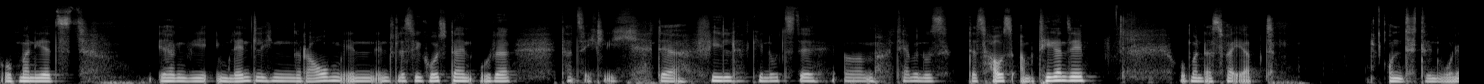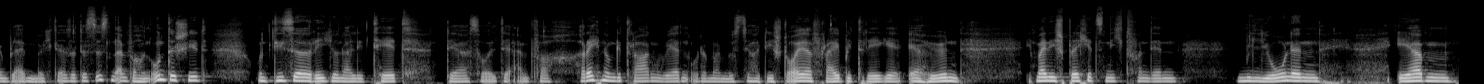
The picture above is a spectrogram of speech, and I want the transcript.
ob man jetzt irgendwie im ländlichen Raum in, in Schleswig-Holstein oder tatsächlich der viel genutzte ähm, Terminus, das Haus am Tegernsee, ob man das vererbt und drin wohnen bleiben möchte. Also das ist einfach ein Unterschied und dieser Regionalität, der sollte einfach Rechnung getragen werden oder man müsste halt die Steuerfreibeträge erhöhen. Ich meine, ich spreche jetzt nicht von den Millionen Erben,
